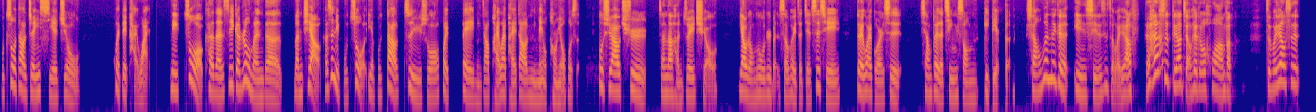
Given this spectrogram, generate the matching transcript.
不做到这一些就会被排外。你做可能是一个入门的门票，可是你不做也不到至于说会被你知道排外排到你没有朋友或者不需要去。 真的很追求要融入日本社会这件事情，对外国人是相对的轻松一点的。想问那个隐形是怎么样？是不要讲太多话吗？怎么样是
